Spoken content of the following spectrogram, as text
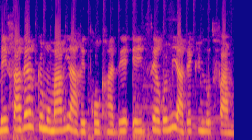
Mais il s'avère que mon mari a rétrogradé et il s'est remis avec une autre femme.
